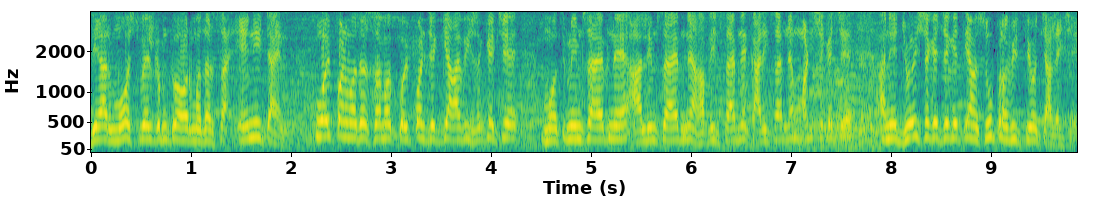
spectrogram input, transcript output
they are most welcome to our madrasa any time કોઈ પણ મદરસામાં કોઈ પણ જગ્યા આવી શકે છે. મોતમીમ સાહેબને, આલિમ સાહેબને, હાફિઝ સાહેબને કારી સાહેબને મળી શકે છે અને જોઈ શકે છે કે ત્યાં શું પ્રવૃત્તિઓ ચાલે છે.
